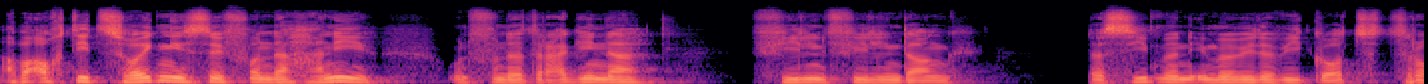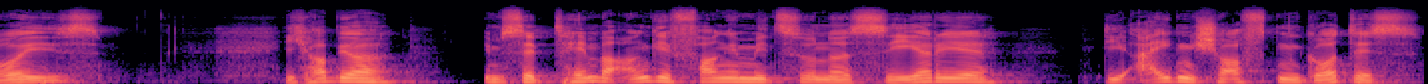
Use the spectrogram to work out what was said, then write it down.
Aber auch die Zeugnisse von der Hanni und von der Dragina, vielen, vielen Dank da sieht man immer wieder, wie Gott treu ist. Ich habe ja im September angefangen mit so einer Serie, die Eigenschaften Gottes.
